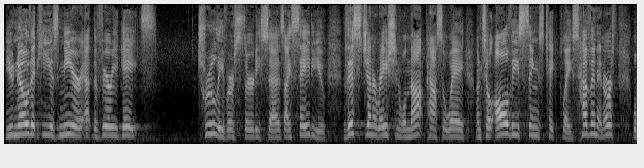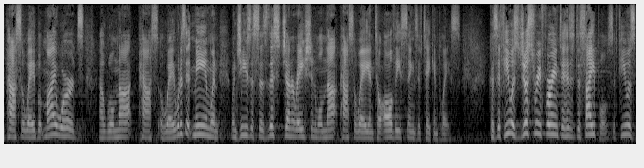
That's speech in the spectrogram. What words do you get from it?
you know that he is near at the very gates. Truly, verse 30 says, I say to you, this generation will not pass away until all these things take place. Heaven and earth will pass away, but my words uh, will not pass away. What does it mean when, when Jesus says this generation will not pass away until all these things have taken place? Because if he was just referring to his disciples, if he was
